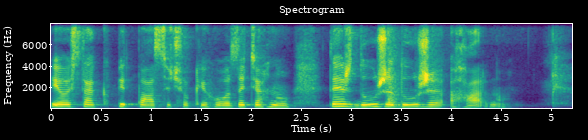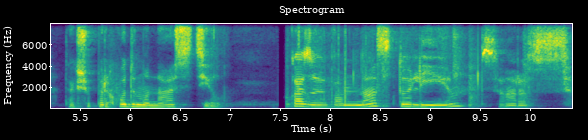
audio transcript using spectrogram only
І ось так під пасочок його затягну. Теж дуже-дуже гарно. Так що переходимо на стіл. Показую вам на столі. Зараз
